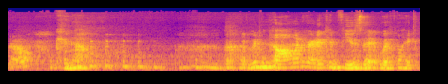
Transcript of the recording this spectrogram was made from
No. Okay. No. I would not want her to confuse it with like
